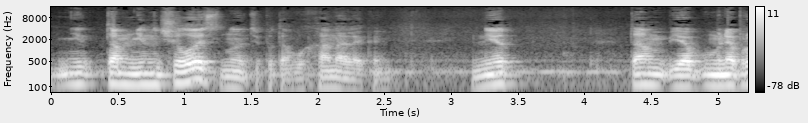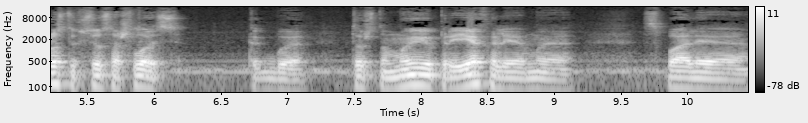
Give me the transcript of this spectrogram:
не, там не началось, ну, типа там ваханалия какая-нибудь. Нет, там я, у меня просто все сошлось. Как бы то, что мы приехали, мы спали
